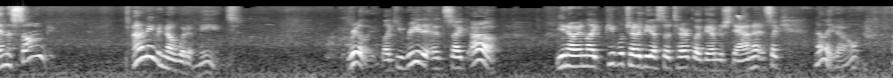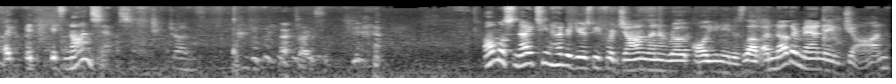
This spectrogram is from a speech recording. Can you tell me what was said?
and the song I don't even know what it means. Really. Like you read it and it's like, oh, you know, and like people try to be esoteric like they understand it. It's like, no they don't. Like it, it's nonsense. Drugs. Drugs. Almost 1900 years before John Lennon wrote All You Need Is Love, another man named John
